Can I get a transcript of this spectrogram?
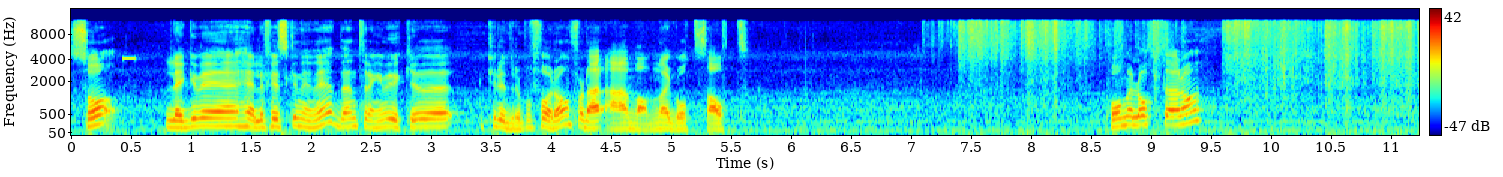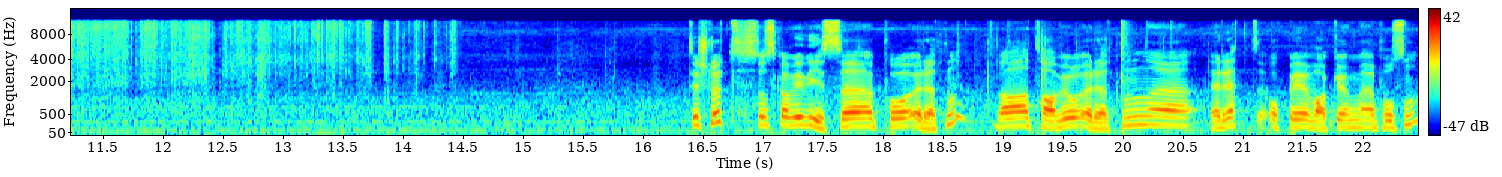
Så legger vi hele fisken inni. Den trenger vi ikke krydre på forhånd, for der er vannet godt salt. På med lokk der òg. Til slutt så skal vi vise på ørreten. Da tar vi jo ørreten eh, rett oppi vakuumposen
